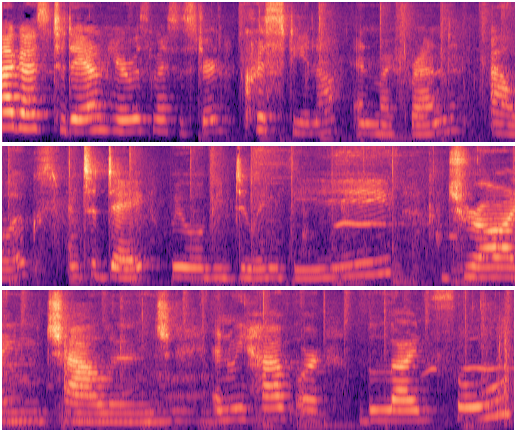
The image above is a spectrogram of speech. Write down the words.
Hi guys, today I'm here with my sister Christina, and my friend, Alex. and today we will be doing the drawing challenge. And we have our blindfold,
